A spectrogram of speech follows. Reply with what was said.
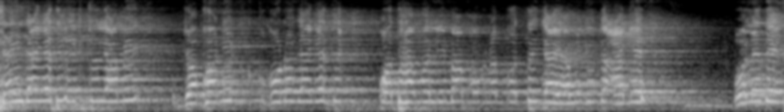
সেই জায়গা থেকে অ্যাকচুয়ালি আমি যখনই কোনো জায়গাতে কথা বলি বা প্রোগ্রাম করতে যাই, আমি কিন্তু আগে বলে দেই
